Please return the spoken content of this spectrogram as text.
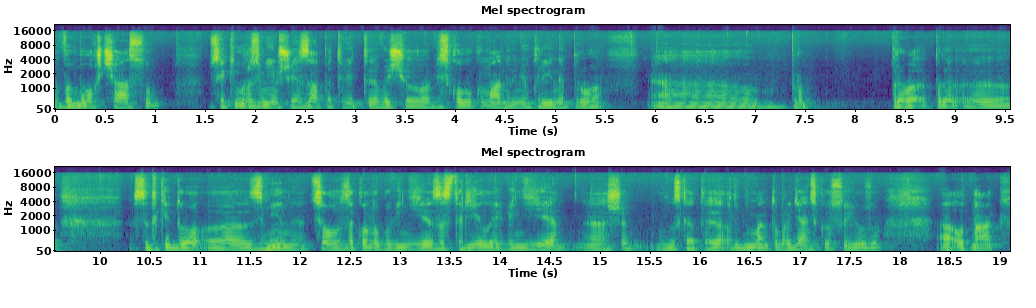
вимог часу, оскільки ми розуміємо, що є запит від вищого військового командування України про, про, про, про все-таки до е, зміни цього закону, бо він є застарілий, він є е, ще можна сказати рудиментом радянського союзу. Е, однак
